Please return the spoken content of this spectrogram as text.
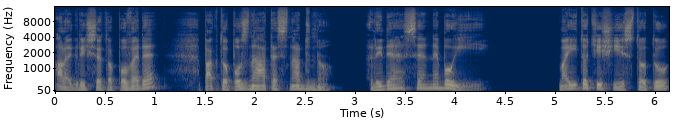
ale když se to povede, pak to poznáte snadno. Lidé se nebojí. Mají totiž jistotu,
